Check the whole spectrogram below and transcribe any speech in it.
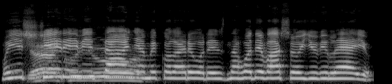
мої щирі вітання, Микола Григорович, з нагоди вашого ювілею.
